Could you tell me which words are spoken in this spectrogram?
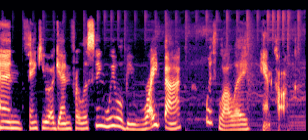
And thank you again for listening. We will be right back with Lale Hancock.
